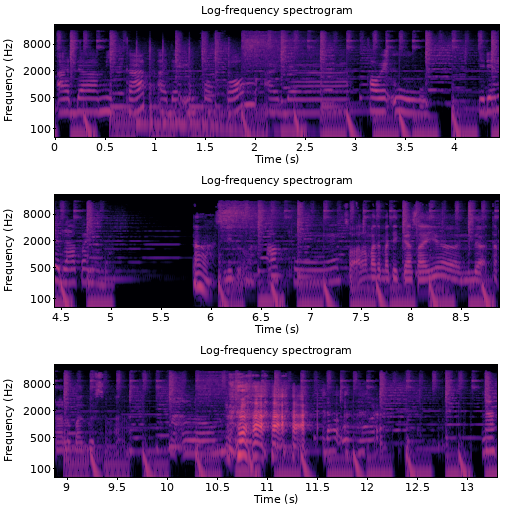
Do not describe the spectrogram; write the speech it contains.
ada mikat ada infocom ada KWU jadi ada delapan ya bang? Nah, segitu lah. oke. Soal matematika saya nggak terlalu bagus soalnya. maklum. Udah umur. Nah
